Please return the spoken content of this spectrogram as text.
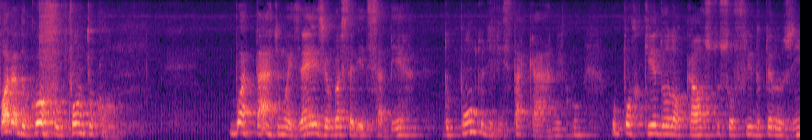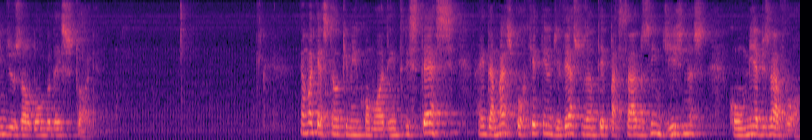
fora do corpo.com. Boa tarde, Moisés. Eu gostaria de saber, do ponto de vista kármico, o porquê do holocausto sofrido pelos índios ao longo da história. É uma questão que me incomoda e entristece, ainda mais porque tenho diversos antepassados indígenas, como minha bisavó,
